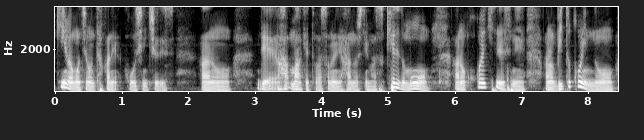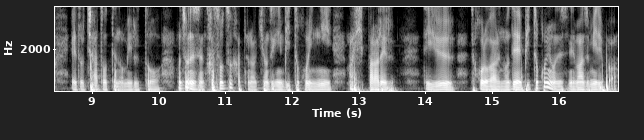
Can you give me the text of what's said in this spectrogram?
金はもちろん高値更新中です。あの、で、マーケットはそのように反応しています。けれども、あの、ここへ来てですね、あの、ビットコインの、えっ、と、チャートっていうのを見ると、もちろんですね、仮想通貨っていうのは基本的にビットコインに、まあ、引っ張られる。っていうところがあるので、ビットコインをですね、まず見れば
